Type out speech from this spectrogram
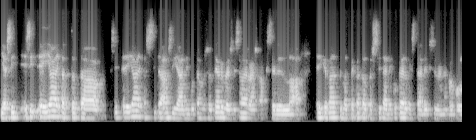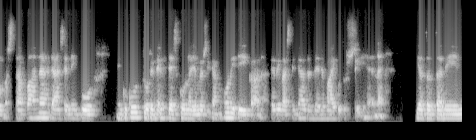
Ja sitten sit ei, jaeta, tota, sit ei jaeta sitä asiaa niin kuin tämmöisellä terveys- ja sairausakselilla, eikä välttämättä katsota sitä niin kuin pelkästään yksilön näkökulmasta, vaan nähdään se niin kuin, niin kuin kulttuurin ja yhteiskunnan ja myös ikään kuin politiikan erilaisten käytänteiden vaikutus siihen. Ja tota niin,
